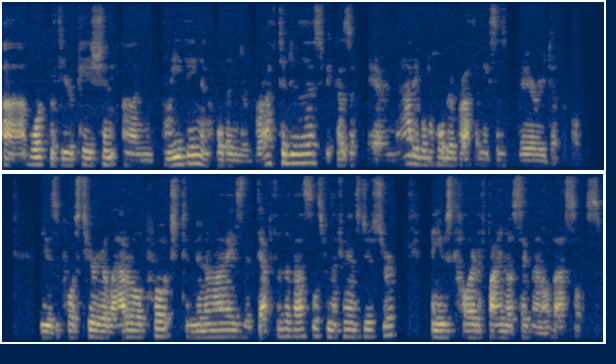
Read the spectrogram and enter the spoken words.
uh, work with your patient on breathing and holding their breath to do this because if they're not able to hold their breath, it makes this very difficult. Use a posterior lateral approach to minimize the depth of the vessels from the transducer and use color to find those segmental vessels.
